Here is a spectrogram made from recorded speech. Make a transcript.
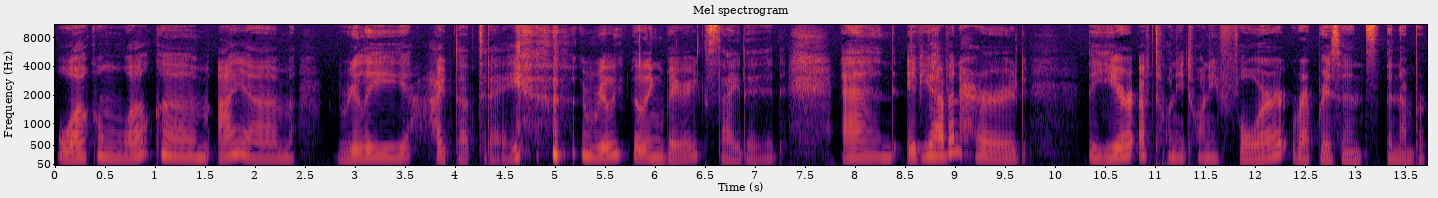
Welcome, welcome. I am really hyped up today. I'm really feeling very excited. And if you haven't heard, the year of 2024 represents the number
